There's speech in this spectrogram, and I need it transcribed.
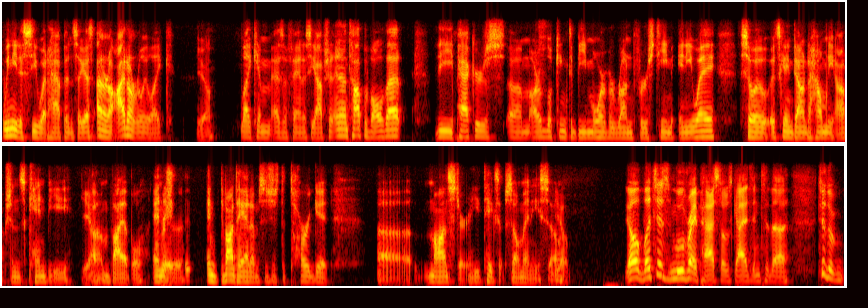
we need to see what happens. I guess I don't know. I don't really like yeah like him as a fantasy option. And on top of all that, the Packers um, are looking to be more of a run first team anyway. So it's getting down to how many options can be yeah. um, viable. And sure. it, and Davante Adams is just a target uh, monster. He takes up so many. So. Yep. Yo, let's just move right past those guys into the to the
